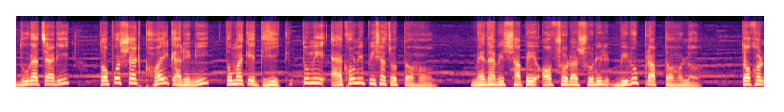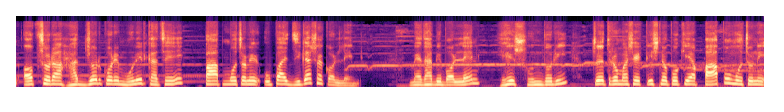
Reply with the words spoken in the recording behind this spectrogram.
দুরাচারী, তপস্যার ক্ষয়কারিণী, তোমাকে ধিক, তুমি এখনই পিসাচত্ব হও। মেধাবীর সাপে অপ্সরার শরীর বিরূপ প্রাপ্ত হল। তখন অপ্সরা হাত জোর করে মুনির কাছে পাপ মোচনের উপায় জিজ্ঞাসা করলেন। মেধাবী বললেন, হে সুন্দরী, চৈত্র মাসের কৃষ্ণপক্ষিয়া পাপ মোচনী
